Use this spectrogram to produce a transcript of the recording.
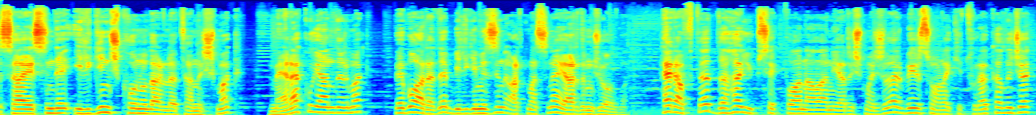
sayesinde ilginç konularla tanışmak, merak uyandırmak ve bu arada bilgimizin artmasına yardımcı olmak. Her hafta daha yüksek puan alan yarışmacılar bir sonraki tura kalacak.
